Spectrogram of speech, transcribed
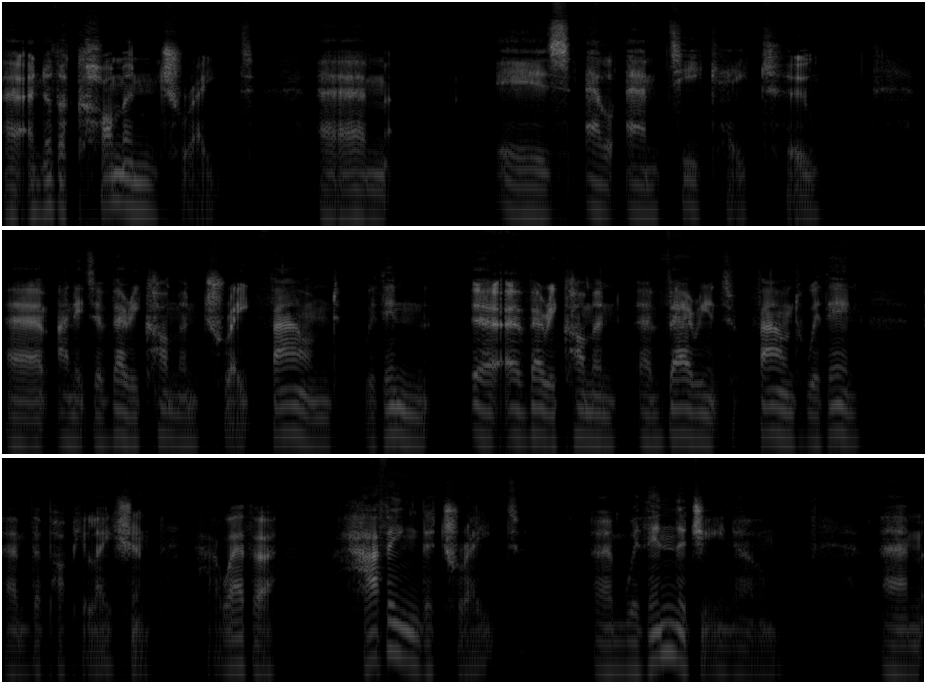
uh, another common trait um, is LMTK2, uh, and it's a very common trait found within uh, a very common uh, variant found within um, the population. However, having the trait um, within the genome um,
